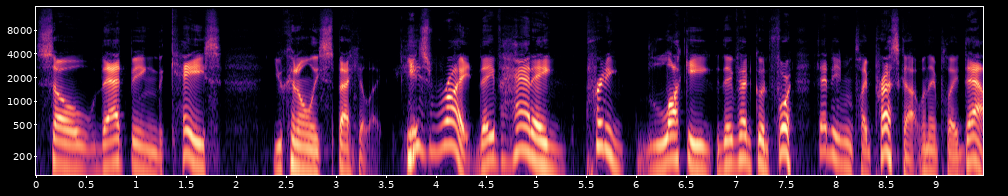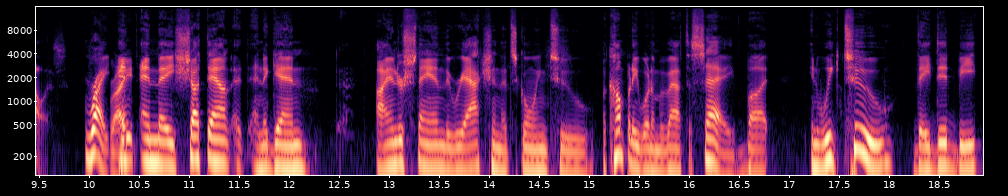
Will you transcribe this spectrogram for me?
So that being the case, you can only speculate. He's right. They've had a pretty lucky. They've had good for. They didn't even play Prescott when they played Dallas. Right. Right. And, and they shut down. And again, I understand the reaction that's going to accompany what I'm about to say. But in week two, they did beat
